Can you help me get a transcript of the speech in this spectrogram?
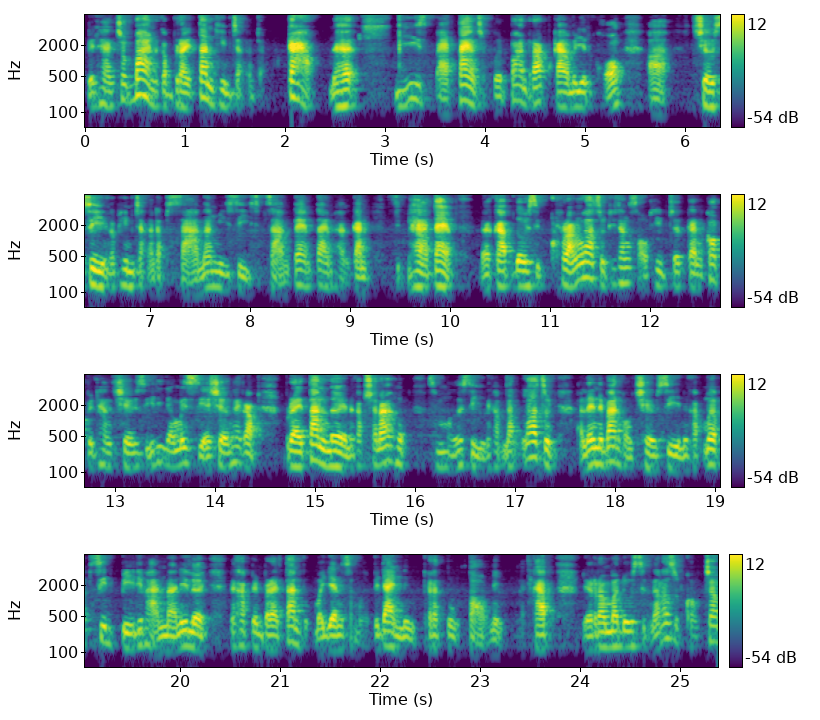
เป็นทางเจ้าบ้านกับไรตันทีมจากอันดับ9นะฮะ28 แต้มจะเปิดบ้านรับการมาเยือนของอ่า เชลซีครับทีมจากอันดับ 3 นั้นมี 43 แต้มแต้มห่างกัน 15 แต้มนะครับโดย 10 ครั้งล่าสุดที่ทั้ง 2 ทีมเจอกันก็เป็นทางเชลซีที่ยังไม่เสียเชิงให้กับไบรตันเลยนะครับชนะ 6 เสมอ4นะครับนัดล่าสุดเล่นในบ้านของเชลซีนะครับเมื่อสิ้นปีที่ผ่านมานี่เลยนะครับเป็นไบรตันบุกมาเยือนเสมอไปได้ 1 ประตูต่อ1นะครับเดี๋ยวเรามาดูศึกนัดล่าสุดของเจ้า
